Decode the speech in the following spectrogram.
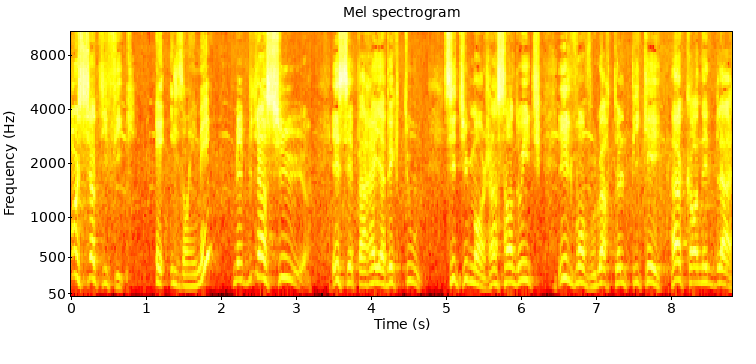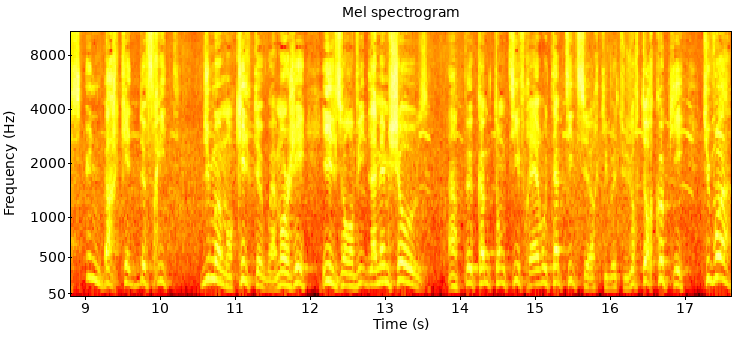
aux scientifiques. Et ils ont aimé? Mais bien sûr Et c'est pareil avec tout. Si tu manges un sandwich, ils vont vouloir te le piquer, un cornet de glace, une barquette de frites. Du moment qu'ils te voient manger, ils ont envie de la même chose. Un peu comme ton petit frère ou ta petite sœur qui veut toujours te recopier. Tu vois?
